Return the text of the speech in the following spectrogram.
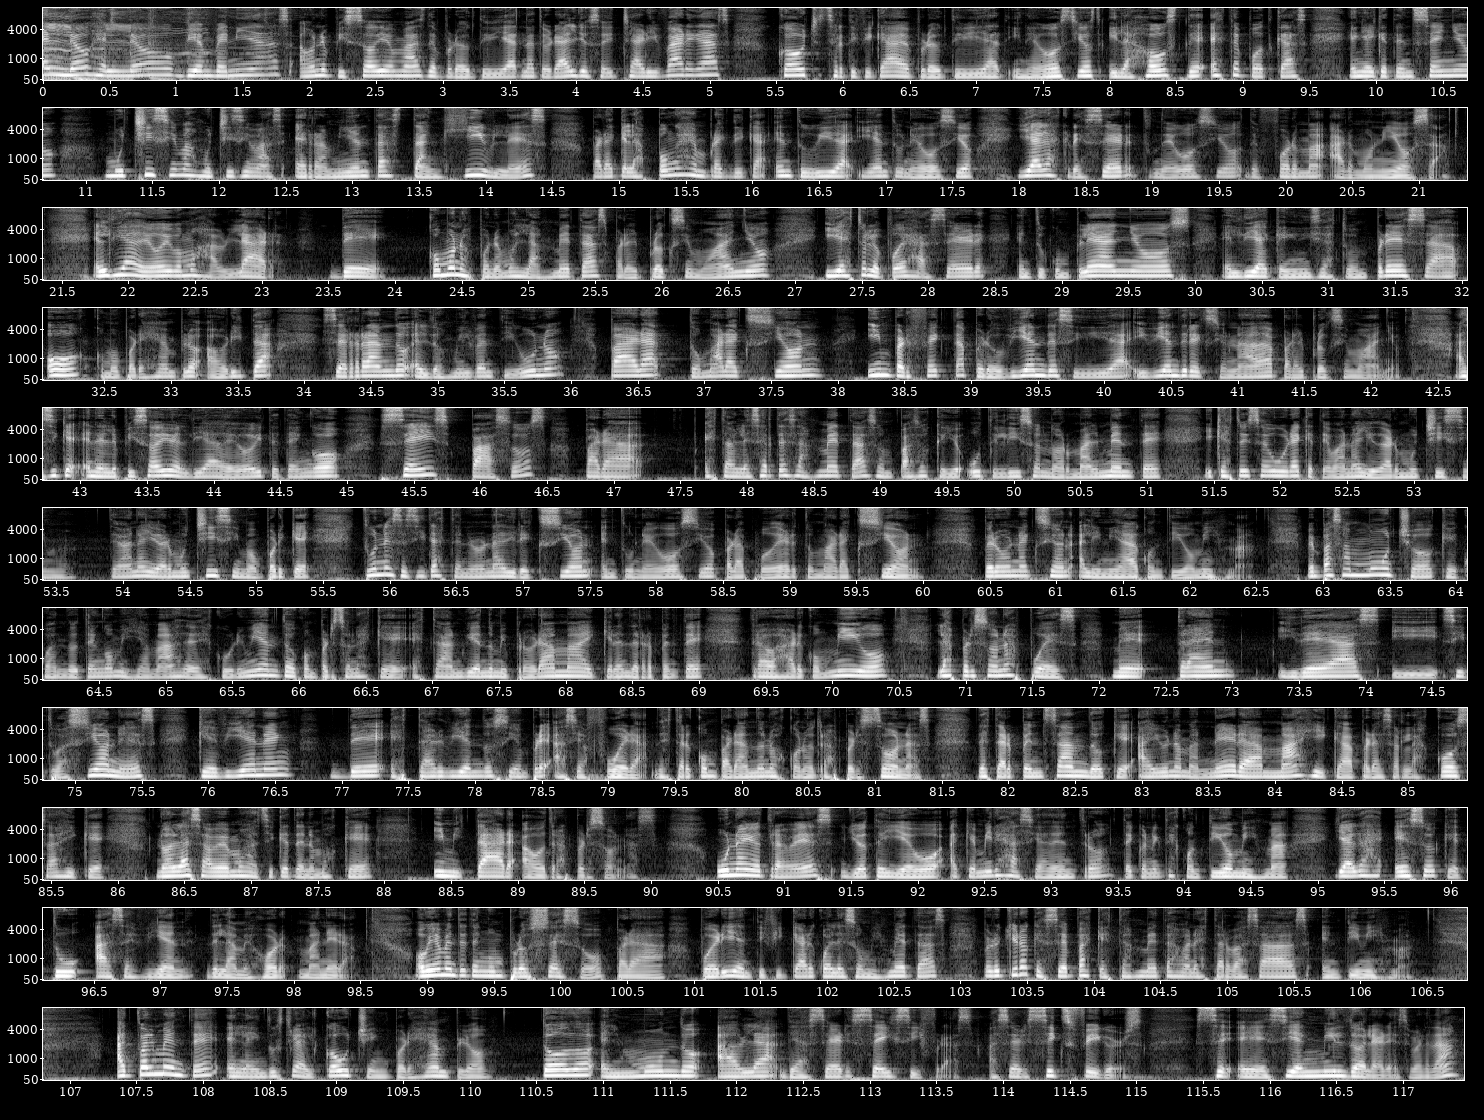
Hello, hello, bienvenidas a un episodio más de Productividad Natural. Yo soy Chari Vargas, coach certificada de productividad y negocios y la host de este podcast en el que te enseño muchísimas, muchísimas herramientas tangibles para que las pongas en práctica en tu vida y en tu negocio y hagas crecer tu negocio de forma armoniosa. El día de hoy vamos a hablar de cómo nos ponemos las metas para el próximo año y esto lo puedes hacer en tu cumpleaños, el día que inicias tu empresa o como por ejemplo ahorita cerrando el 2021 para tomar acción imperfecta, pero bien decidida y bien direccionada para el próximo año. Así que en el episodio del día de hoy te tengo seis pasos para establecerte esas metas. Son pasos que yo utilizo normalmente y que estoy segura que te van a ayudar muchísimo te van a ayudar muchísimo porque tú necesitas tener una dirección en tu negocio para poder tomar acción, pero una acción alineada contigo misma. Me pasa mucho que cuando tengo mis llamadas de descubrimiento con personas que están viendo mi programa y quieren de repente trabajar conmigo, las personas pues me traen ideas y situaciones que vienen de estar viendo siempre hacia afuera, de estar comparándonos con otras personas, de estar pensando que hay una manera mágica para hacer las cosas y que no la sabemos, así que tenemos que imitar a otras personas. Una y otra vez yo te llevo a que mires hacia adentro, te conectes contigo misma y hagas eso que tú haces bien de la mejor manera. Obviamente tengo un proceso para poder identificar cuáles son mis metas, pero quiero que sepas que estas metas van a estar basadas en ti misma. Actualmente en la industria del coaching, por ejemplo, todo el mundo habla de hacer seis cifras, hacer six figures, 100 eh, mil dólares, ¿verdad?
